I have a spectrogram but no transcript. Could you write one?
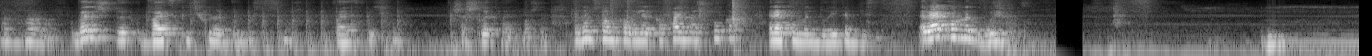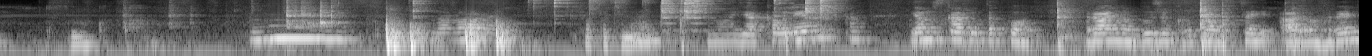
Ага. Видиш, 25 хвилин буде. 25 хвилин. Шашлик навіть можна. Одним словом, кавалерка, файна штука. Рекомендую, йдемо їсти. Рекомендую. Смакота. Давай. Що починаємо? Ну, а я кавалерочка. Я вам скажу тако. Реально дуже круто ось цей аерогриль,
